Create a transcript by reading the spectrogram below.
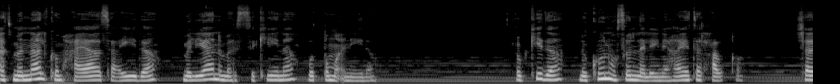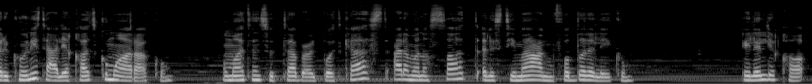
أتمنى لكم حياة سعيدة مليانة من السكينة والطمأنينة. وبكذا نكون وصلنا لنهاية الحلقة. شاركوني تعليقاتكم وآراءكم وما تنسوا تتابعوا البودكاست على منصات الاستماع المفضلة ليكم إلى اللقاء.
